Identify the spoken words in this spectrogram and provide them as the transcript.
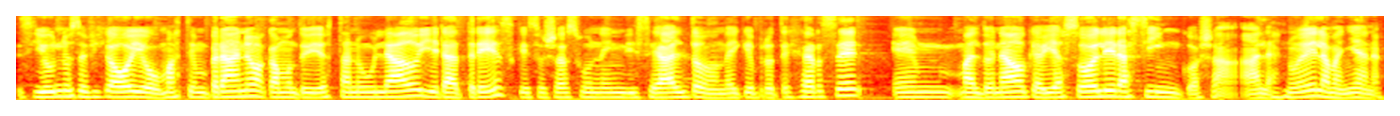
si uno se fija hoy o más temprano, acá Montevideo está nublado y era 3, que eso ya es un índice alto donde hay que protegerse. En Maldonado, que había sol, era 5 ya, a las 9 de la mañana.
